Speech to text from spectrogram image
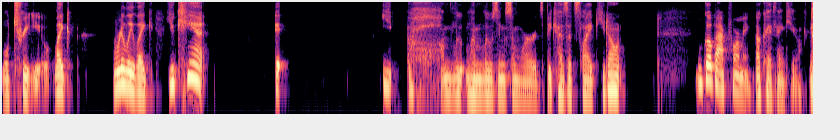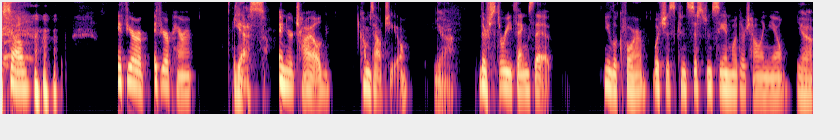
will treat you like really like you can't it you, oh, I'm lo- I'm losing some words because it's like you don't. Go back for me. Okay, thank you. So if you're if you're a parent yes. and your child comes out to you, Yeah. there's three things that you look for, which is consistency in what they're telling you, Yeah.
